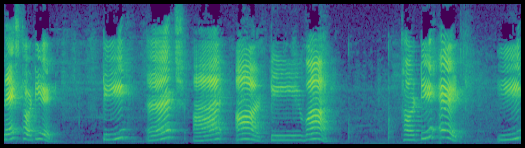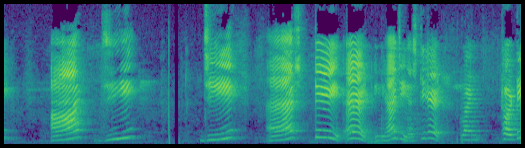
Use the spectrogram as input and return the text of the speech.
next thirty eight T H I R T Y thirty eight E I G G H T eight E I G H T eight thirty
